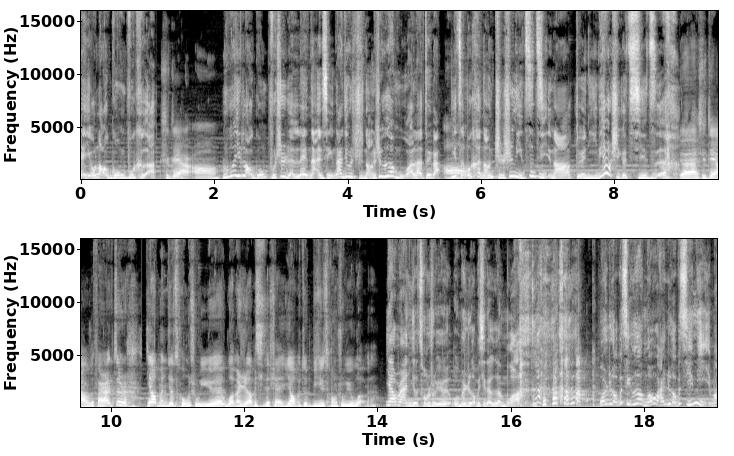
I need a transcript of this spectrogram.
得有老公不可。是这样啊。如果你老公不是人类男性，那就只能是恶魔了，对吧？哦你怎么可能只是你自己呢？对你一定要是一个妻子。原来是这样子，反正就是要么你就从属于我们惹不起的神，要不就必须从属于我们。要不然你就从属于我们惹不起的恶魔。我惹不起恶魔，我还惹不起你吗？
